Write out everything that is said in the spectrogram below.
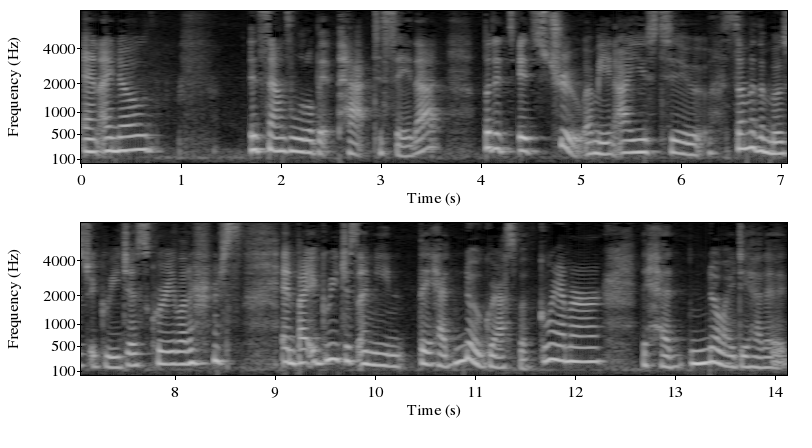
And I know it sounds a little bit pat to say that, but it's it's true. I mean, I used to some of the most egregious query letters, and by egregious I mean they had no grasp of grammar, they had no idea how to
